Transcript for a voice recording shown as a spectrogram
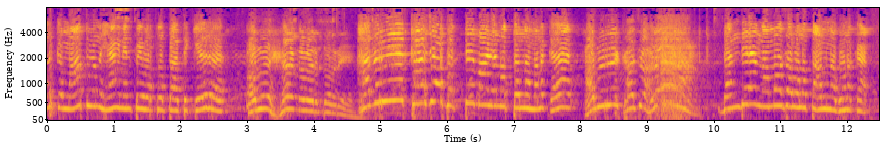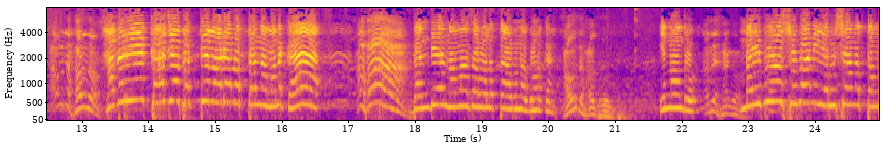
ಅದಕ್ಕೆ ಮಾತು ಒಂದು ಹೆಂಗ್ ನೆನಪಿ ಬರ್ತಪ್ಪ ಅಂತ ಕೇಳಿದ್ರ ಅದು ಹೆಂಗ ಬರ್ತದ್ರಿ? ಅದರೇ ಕಾಜ ಭಕ್ತಿ ಮಾಡ್ಯಾನ ತನ್ನ ಮನಕ. ಅದರೇ ಕಾಜ ಹಳ ಬಂದೇ ನಮಾಜ್ ಅವಲ್ಲ ತಾಮನ ಗುಣಕ. ಅದರೇ ಕಾಜ ಭಕ್ತಿ ಮಾಡ್ಯಾನ ತನ್ನ ಮನಕ. ದಂಧೆ ನಮಾಜ್ ಅವಲ್ಲ ತಾಮನ ಗುಣಕ. ಹೌದು ಹೌದು ಹೌದು. ಇನ್ನೊಂದು ಮೈಬೂ ಸುಬಾನಿ ಯಶಾನ ತಮ್ಮ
